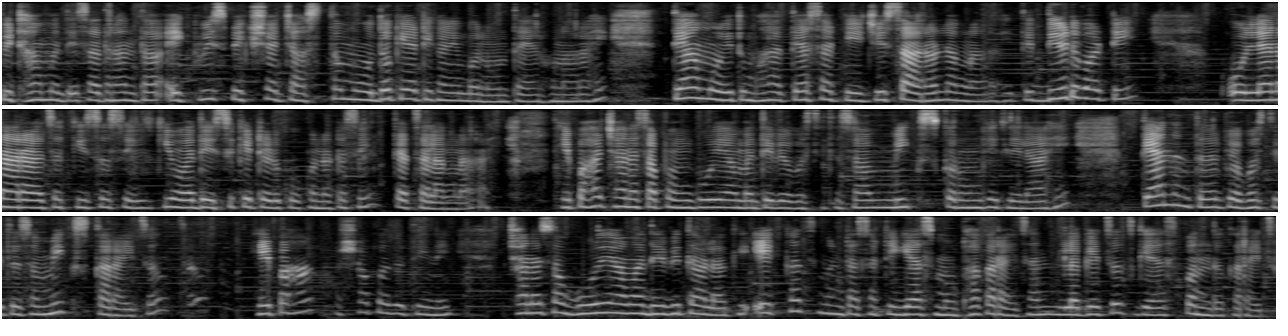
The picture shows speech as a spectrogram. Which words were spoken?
पिठामध्ये साधारणतः एकवीसपेक्षा जास्त मोदक या ठिकाणी बनवून तयार होणार आहे. त्यामुळे तुम्हाला त्यासाठी जे सारण लागणार आहे ते दीड वाटी ओल्या नारळाचं किस असेल किंवा डेसिकेटेड कोकोनट असेल त्याचा लागणार आहे. हे पहा छान असा आपण गुळ यामध्ये व्यवस्थित असा मिक्स करून घेतलेला आहे. त्यानंतर व्यवस्थित असं मिक्स करायचं. हे पहा अशा पद्धतीने छान असा गूळ यामध्ये वितळला की एकच मिनटासाठी गॅस मोठा करायचा आणि लगेचच गॅस बंद करायचा.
